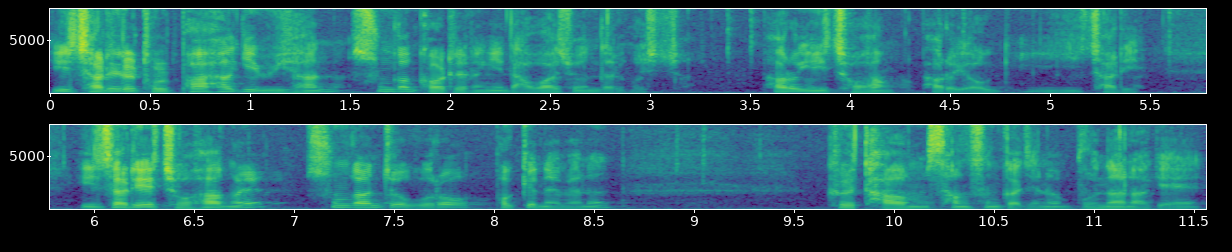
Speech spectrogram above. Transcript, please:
이 자리를 돌파하기 위한 순간 거래량이 나와줘야 한다는 것이죠. 바로 이 저항, 바로 여기 이 자리, 이 자리의 저항을 순간적으로 벗겨내면은 그 다음 상승까지는 무난하게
